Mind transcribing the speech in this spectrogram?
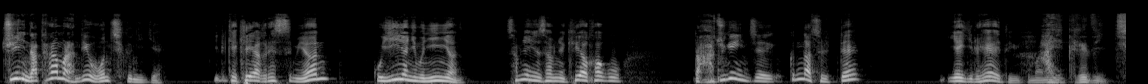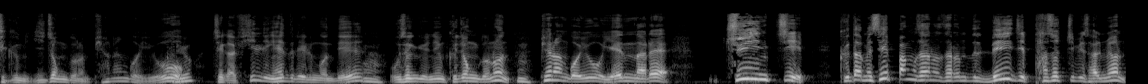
주인이 나타나면 안 돼요. 원칙은 이게 이렇게 계약을 했으면 그 2년이면 2년, 3년이면 3년 계약하고 나중에 이제 끝났을 때 얘기를 해야 만약에. 아이 그래도 지금 이 정도는 편한 거요. 그래요? 제가 힐링 해드리는 건데 응. 우성규님 그 정도는 편한 거요. 옛날에 주인집 그다음에 새빵 사는 사람들 네 집 다섯 집이 살면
